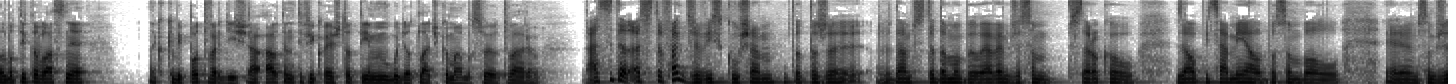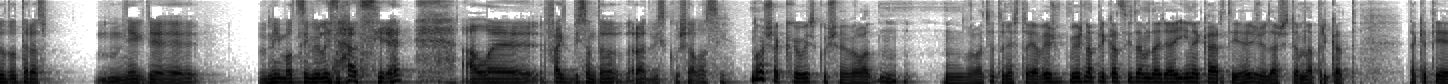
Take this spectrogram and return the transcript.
Lebo ty to vlastne ako keby potvrdíš a autentifikuješ to tým buď otlačkom alebo svojou tvárou. Asi to, asi to fakt, že vyskúšam toto, že, dám si to do mobilu. Ja viem, že som 100 rokov za opicami, alebo som bol, ja neviem, som žil doteraz niekde mimo civilizácie, ale fakt by som to rád vyskúšal asi. No však vyskúšaj, veľa, veľa ťa to nestojí. Vieš, vieš napríklad si tam dať aj iné karty, hej? že dáš si tam napríklad také tie,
